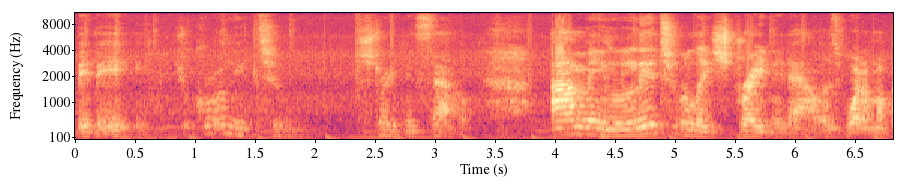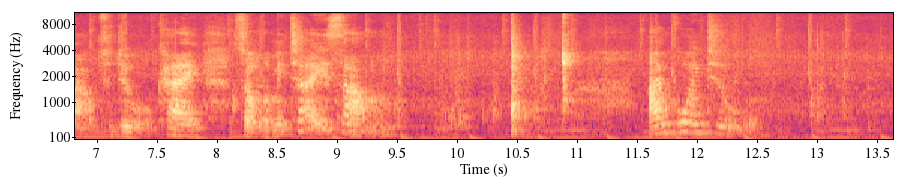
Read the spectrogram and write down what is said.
baby, your girl need to straighten this out. I mean, literally straighten it out is what I'm about to do, okay? So let me tell you something. I'm going to,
